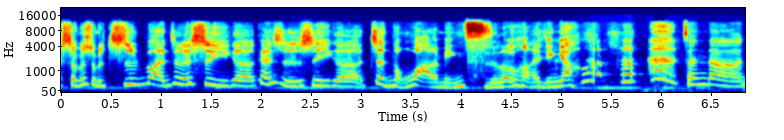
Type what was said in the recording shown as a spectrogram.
什么什么之乱，这个是一个开始是一个正统化的名词了吗？已经要 真的。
